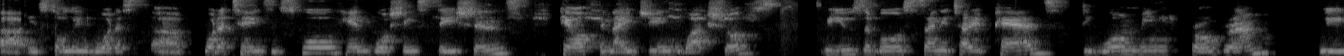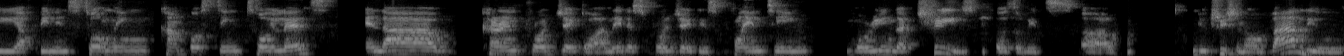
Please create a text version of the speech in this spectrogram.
uh, installing water, uh, water tanks in school, hand washing stations, health and hygiene workshops, reusable sanitary pads, deworming program. We have been installing composting toilets, and our current project or our latest project is planting moringa trees because of its uh, nutritional value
